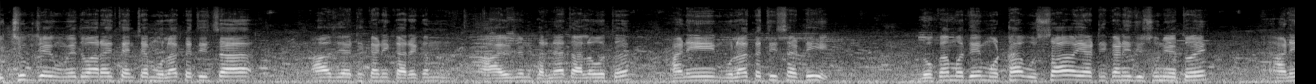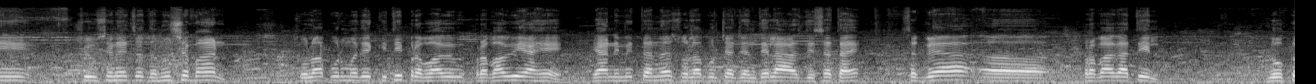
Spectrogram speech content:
इच्छुक जे उमेदवार आहेत त्यांच्या मुलाखतीचा आज या ठिकाणी कार्यक्रम आयोजन करण्यात आलं होतं. आणि मुलाखतीसाठी लोकांमध्ये मोठा उत्साह या ठिकाणी दिसून येतो आहे आणि शिवसेनेचं धनुष्यबाण सोलापूरमध्ये किती प्रभावी प्रभावी आहे या निमित्तानं सोलापूरच्या जनतेला आज दिसत आहे. सगळ्या प्रभागातील लोक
